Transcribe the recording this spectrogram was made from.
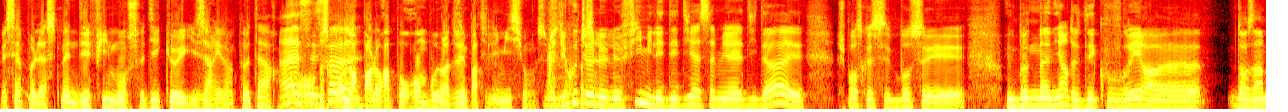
Mais c'est un peu la semaine des films où on se dit qu'ils arrivent un peu tard. Ah, on, parce qu'on en reparlera pour Rambo dans la deuxième partie de l'émission. Mais du coup, tu vois, le, film il est dédié à Samuel Adida et je pense que c'est bon, c'est une bonne manière de découvrir. Euh, dans un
